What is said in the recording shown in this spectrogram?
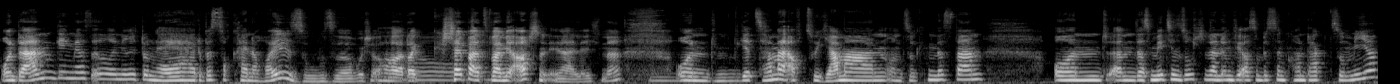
Und dann ging das in die Richtung, ja, du bist doch keine Heulsuse. Wo ich, oh, da oh. scheppert es bei mir auch schon innerlich. Ne? Mhm. Und jetzt haben wir auf zu jammern und so ging das dann. Und ähm, das Mädchen suchte dann irgendwie auch so ein bisschen Kontakt zu mir.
